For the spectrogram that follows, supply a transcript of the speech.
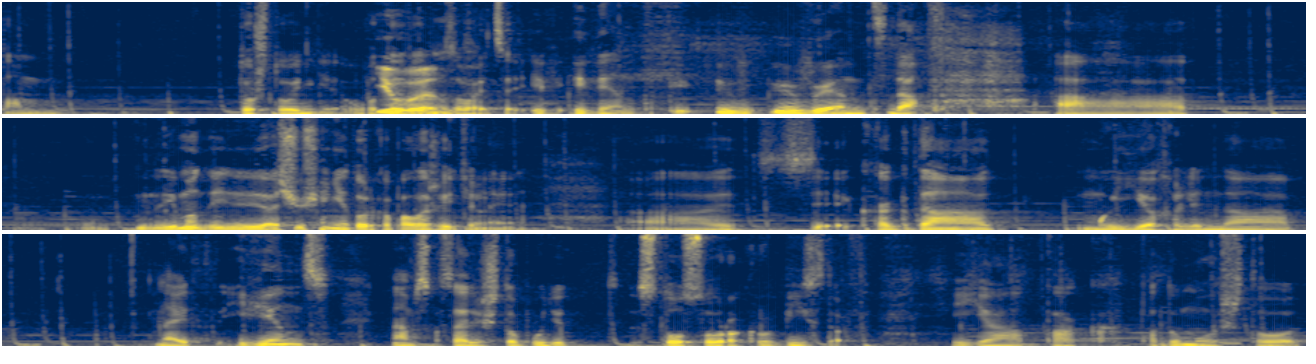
Там то, что вот Event. это называется ивент. Ивент, да. А, ощущения только положительные. А, когда мы ехали на, на этот ивент, нам сказали, что будет 140 рубистов. И я так подумал, что...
